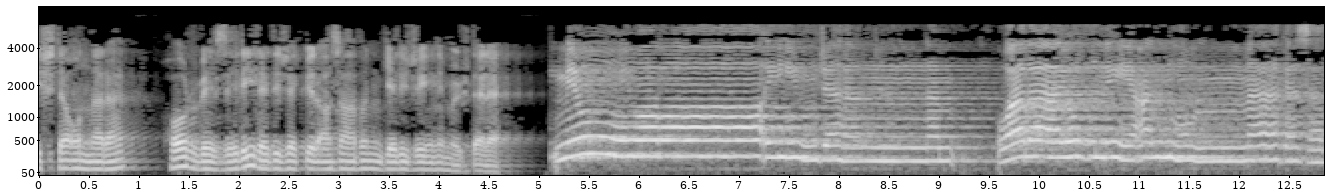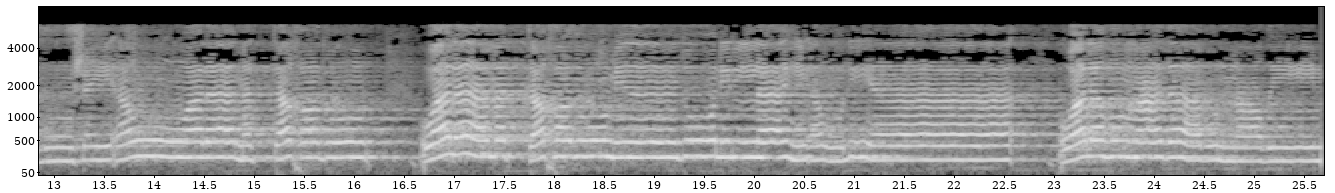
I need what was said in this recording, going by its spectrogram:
İşte onlara, hor ve zelil edecek bir azabın geleceğini müjdele. مِنْ وَرَائِهِمْ جَهَنَّمُ وَلَا يُغْنِي عَنْهُمْ مَا كَسَبُوا شَيْئًا وَلَا مَا اتَّخَذُوا وَلَا مَا اتَّخَذُوا مِنْ دُونِ اللَّهِ أَوْلِيَاءَ وَلَهُمْ عَذَابٌ عَظِيمٌ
